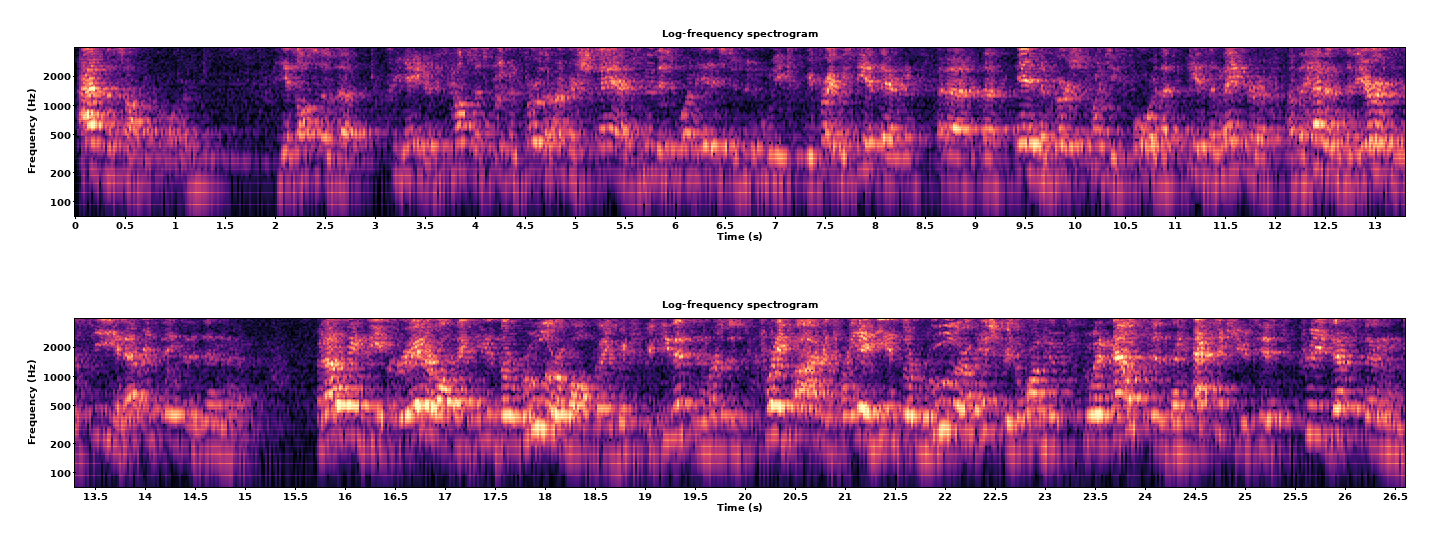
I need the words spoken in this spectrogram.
as the sovereign Lord, he is also the creator. This helps us even further understand who this one is to whom we, we pray. We see it there in uh, the end of verse 24 that he is the maker of the heavens and the earth and the sea and everything that is in them. But not only is he a creator of all things, he is the ruler of all things. We, we see this in verses 25 and 28. He is the ruler of history, the one who, who announces and executes his predestined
